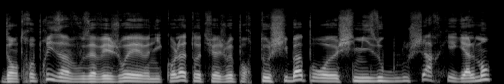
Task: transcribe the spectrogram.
d'entreprise. Hein. Vous avez joué, Nicolas, toi, tu as joué pour Toshiba, pour Shimizu Blue Shark également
